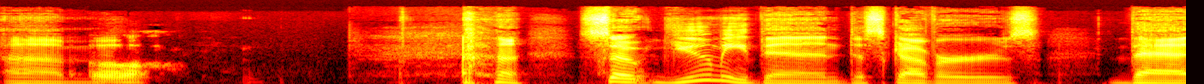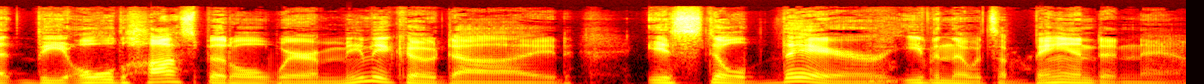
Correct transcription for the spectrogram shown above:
Um Oh, so Yumi then discovers that the old hospital where Mimiko died is still there, even though it's abandoned now.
